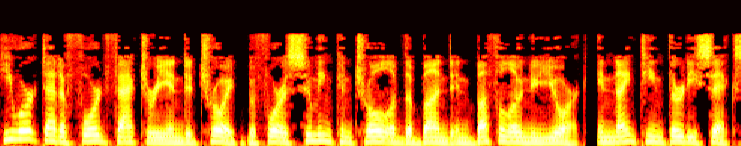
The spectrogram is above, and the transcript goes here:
He worked at a Ford factory in Detroit before assuming control of the Bund in Buffalo, New York. In 1936,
